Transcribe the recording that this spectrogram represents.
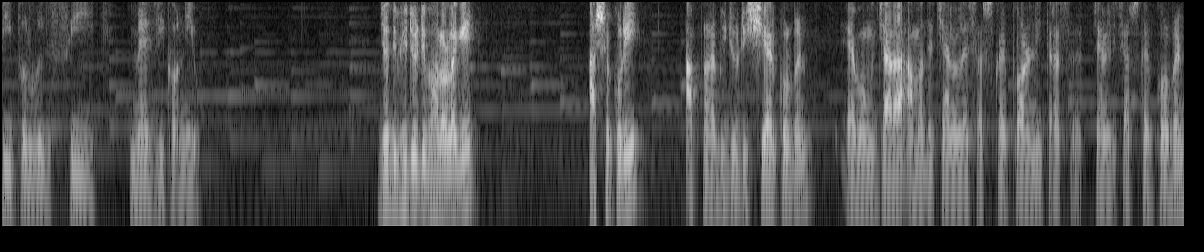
people will see magic on you যদি ভিডিওটি ভালো লাগে, আশা করি আপনারা ভিডিওটি শেয়ার করবেন এবং যারা আমাদের চ্যানেলে সাবস্ক্রাইব করেনি তারা চ্যানেলটি সাবস্ক্রাইব করবেন।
